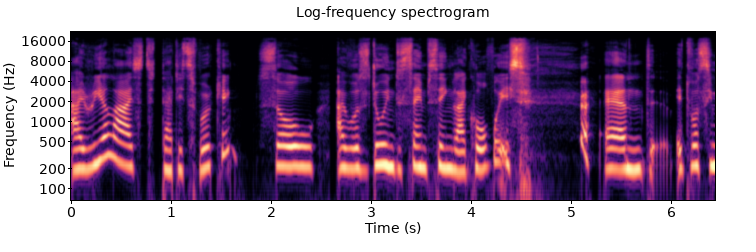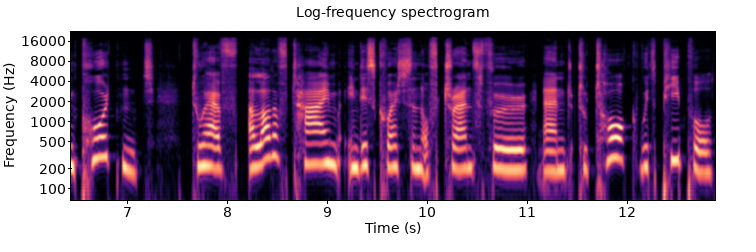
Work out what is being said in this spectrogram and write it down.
I realized that it's working. So I was doing the same thing like always. and it was important to have a lot of time in this question of transfer and to talk with people.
